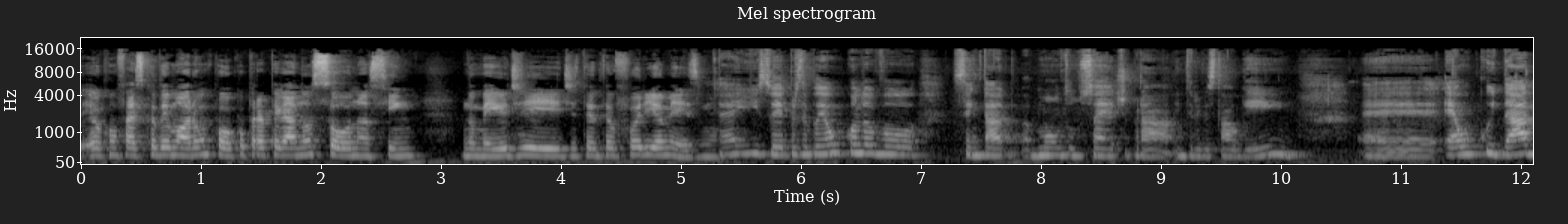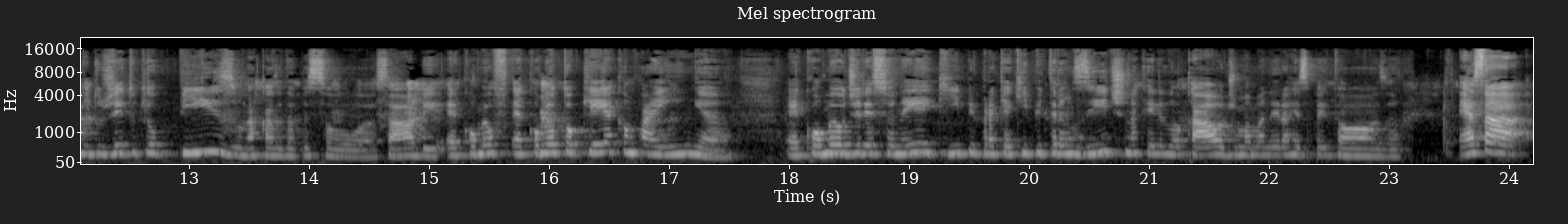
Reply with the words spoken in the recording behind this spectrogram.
eu confesso que eu demoro um pouco para pegar no sono, assim no meio de, de tanta euforia mesmo. É isso. E, por exemplo, eu quando eu vou sentar, monto um set para entrevistar alguém, é, é, o cuidado do jeito que eu piso na casa da pessoa, sabe? É como eu, é como eu toquei a campainha, é como eu direcionei a equipe para que a equipe transite naquele local de uma maneira respeitosa. Essa.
